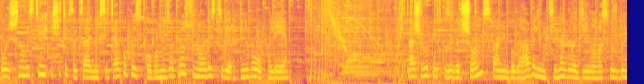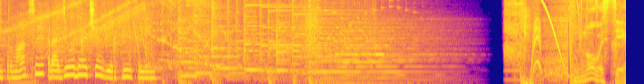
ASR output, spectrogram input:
Больше новостей ищите в социальных сетях по поисковому запросу «Новости Верхнего Уфалея». Наш выпуск завершен. С вами была Валентина Гладилова, служба информации, радиодача Верхний Уфалей. Новости.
